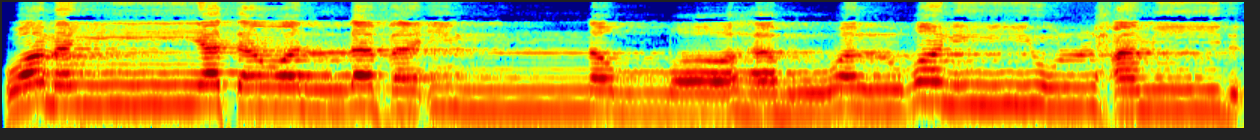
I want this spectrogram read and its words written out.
ومن يتول فإن الله هو الغني الحميد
